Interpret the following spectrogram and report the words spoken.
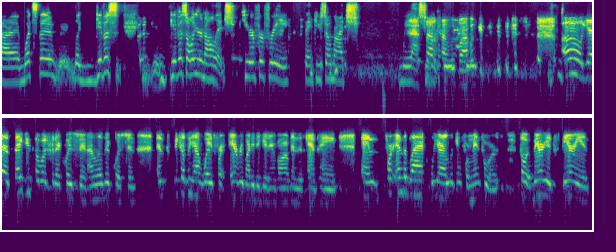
uh, what's the like give us give us all your knowledge. Here for free. Thank you so much. We asked you. oh yes, thank you so much for that question. I love that question, and because we have ways for everybody to get involved in this campaign, and for In the Black, we are looking for mentors, so very experienced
